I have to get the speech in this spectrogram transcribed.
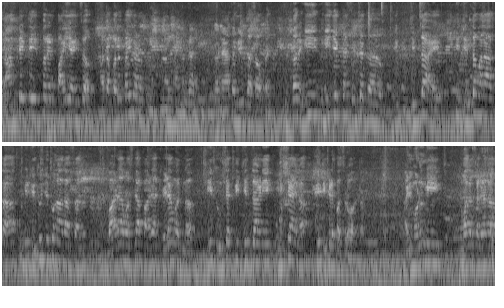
रामटेक ते इथपर्यंत पायी यायचं आता परत पायी जाणार तुम्ही. आता नीट जा सावकाश. तर ही ही जे काय तुमच्या जिद्द आहे ती जिद्द मला आता तुम्ही जिथून जिथून आला असाल वाड्या वस्त्या पाड्या खेड्यामधनं ही तुमच्यातली जिद्द आणि एक ईर्ष्या आहे ना ती तिकडे पसरवा आता. आणि म्हणून मी तुम्हाला सगळ्यांना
